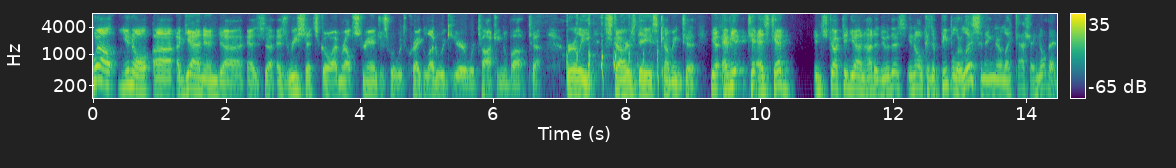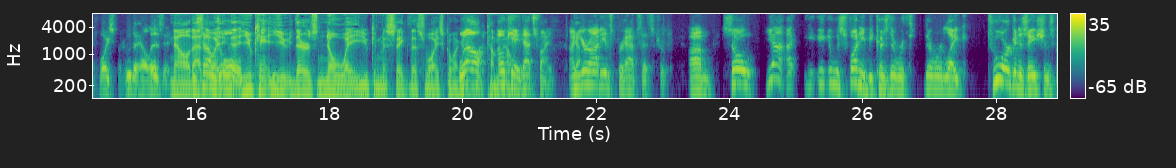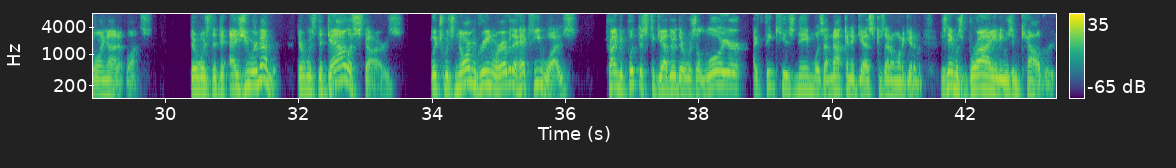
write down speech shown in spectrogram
Well, you know, uh, again, and uh, as uh, as resets go, I'm Ralph Strangis. We're with Craig Ludwig here. We're talking about uh, early Stars days coming to. You know, have you has Ted instructed you on how to do this? You know, because if people are listening, they're like, "Gosh, I know that voice, but who the hell is it?" No, that sounds voice, old. You can't. You there's no way you can mistake this voice going. Well, on, coming okay, out. that's fine. On yeah. your audience, perhaps that's true. Um, so yeah, I, it, it, was funny because there were there were like two organizations going on at once. There was the as you remember, there was the Dallas Stars, which was Norm Green, wherever the heck he was, trying to put this together. There was a lawyer, I think his name was, I'm not going to guess because I don't want to get him. His name was Brian. He was in Calgary,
